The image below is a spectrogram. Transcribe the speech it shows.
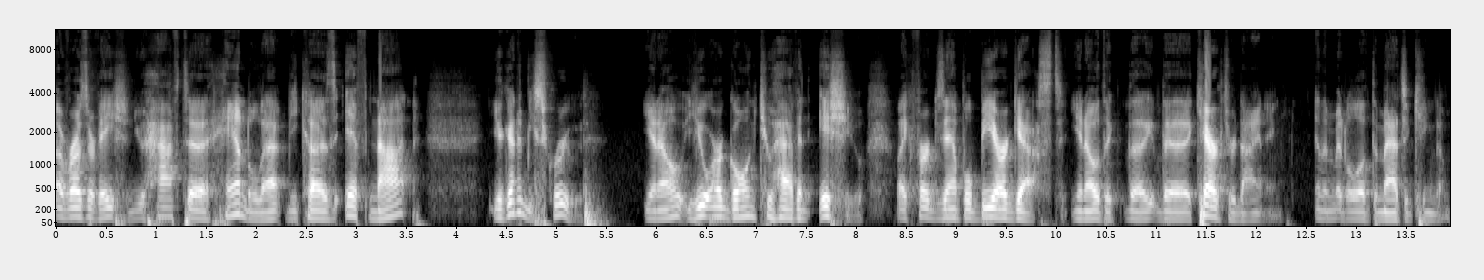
a reservation. You have to handle that because if not, you're going to be screwed. You know, you are going to have an issue. Like for example, be our guest. You know, the the the character dining in the middle of the Magic Kingdom.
